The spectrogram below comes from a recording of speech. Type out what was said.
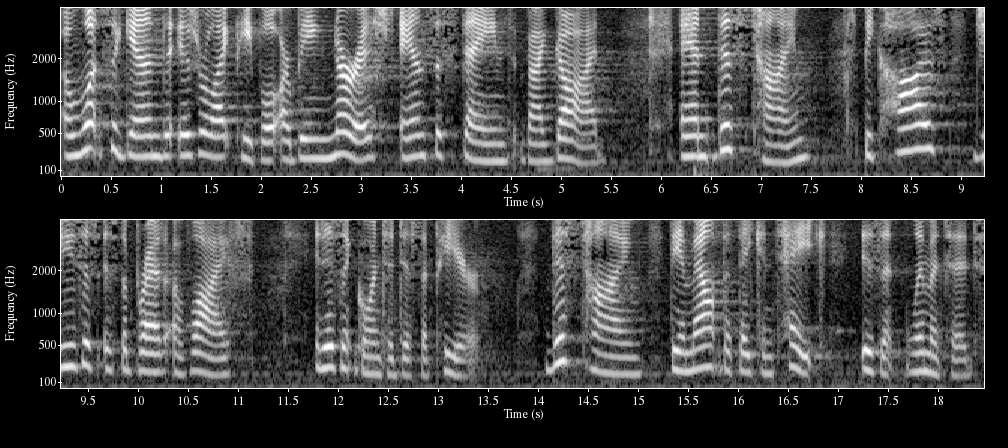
And once again, the Israelite people are being nourished and sustained by God. And this time, because Jesus is the bread of life, it isn't going to disappear. This time, the amount that they can take isn't limited.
